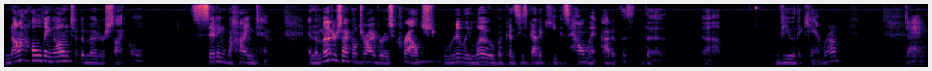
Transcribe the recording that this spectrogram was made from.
not holding on to the motorcycle sitting behind him and the motorcycle driver is crouched really low because he's got to keep his helmet out of the, the um, view of the camera Dang.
